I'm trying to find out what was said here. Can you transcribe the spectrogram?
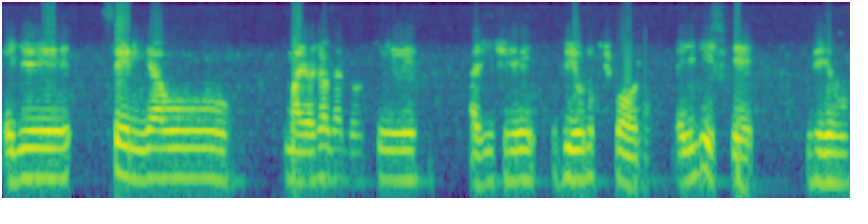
ele seria o, maior jogador que a gente viu no futebol. Né? Ele disse que viu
